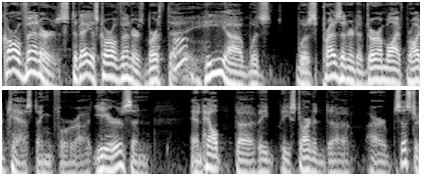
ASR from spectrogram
Carl Venters. Today is Carl Venters' birthday. Oh. He uh, was was president of Durham Life Broadcasting for uh, years and and helped. he he started our sister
